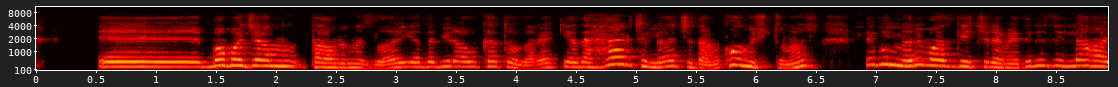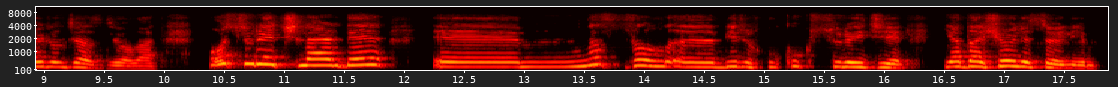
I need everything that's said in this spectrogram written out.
e, babacan tavrınızla ya da bir avukat olarak ya da her türlü açıdan konuştunuz ve bunları vazgeçiremediniz illa ayrılacağız diyorlar. O süreçlerde e, nasıl e, bir hukuk süreci ya da şöyle söyleyeyim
